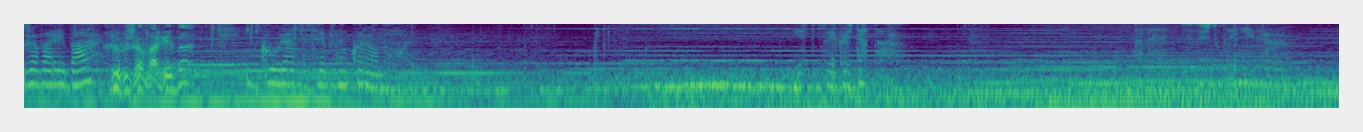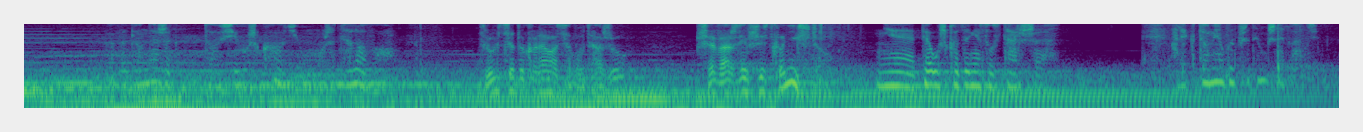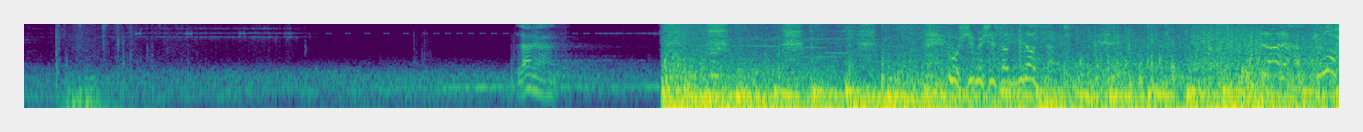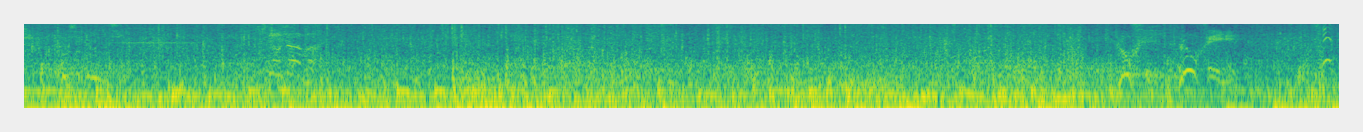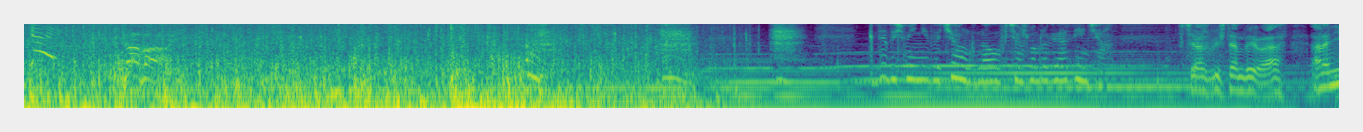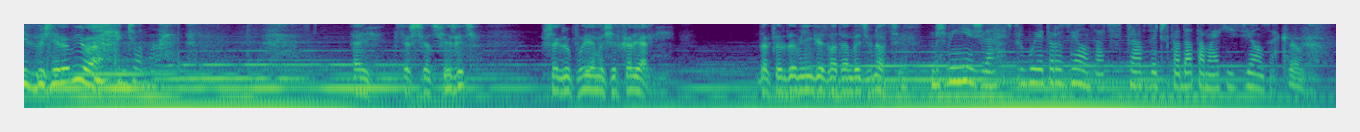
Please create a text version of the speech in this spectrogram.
Różowa ryba Różowa ryba? i góra ze srebrną koroną. Jest tu jakaś data. Ale coś tutaj nie gra. A wygląda, że ktoś się uszkodził, może celowo. Trójca dokonała sabotażu? Przeważnie wszystko niszczą. Nie, te uszkodzenia są starsze. Ale kto miałby przy tym grzebać? Lara! Musimy się stąd wydostać! Lara! Nie! Muszę to mieć! No dawaj! Ruchy! Ruchy! Gdybyś mnie nie wyciągnął, wciąż bym robiła zdjęcia. Wciąż byś tam była, ale nic byś nie robiła. Johna. Hej, chcesz się odświeżyć? Przegrupujemy się w kawiarni. Doktor Dominguez ma tam być w nocy. Brzmi nieźle. Spróbuję to rozwiązać. Sprawdzę, czy ta data ma jakiś związek. Dobra.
